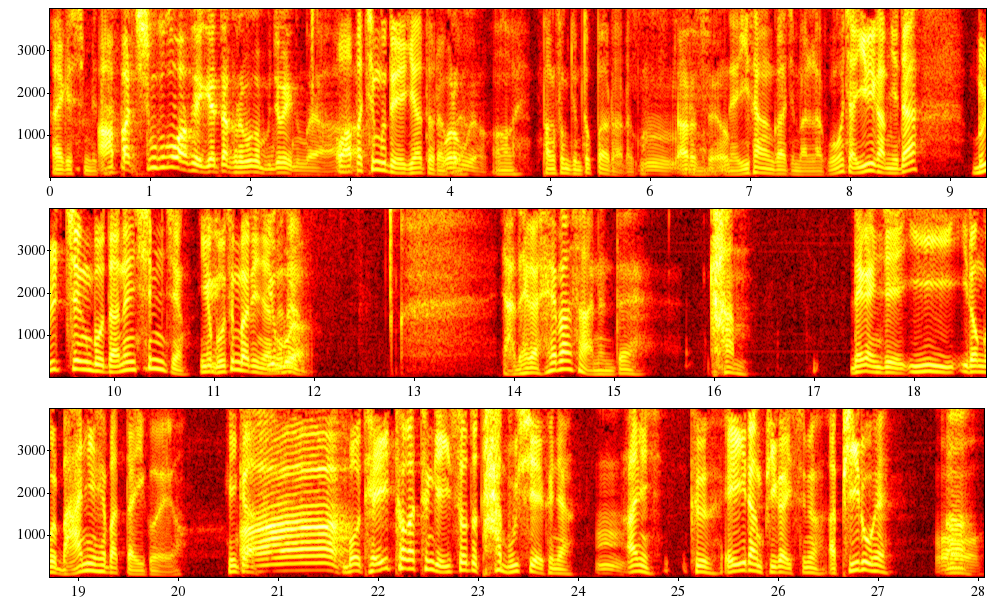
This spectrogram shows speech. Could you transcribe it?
알겠습니다. 아빠 친구가 와서 얘기했다 그러면 그건 문제가 있는 거야. 어, 아빠 친구도 얘기하더라고요. 뭐라고요? 어, 방송 좀 똑바로 하라고. 음, 알았어요. 네, 이상한 거 하지 말라고. 자, 2위 갑니다. 물증보다는 심증. 이게 무슨 이거 말이냐면? 야, 내가 해봐서 아는데 감. 내가 이제 이 이런 걸 많이 해봤다 이거예요. 그러니까 아, 뭐 데이터 같은 게 있어도 다 무시해 그냥. 음. 아니 그 A랑 B가 있으면 아 B로 해. 어. 어.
